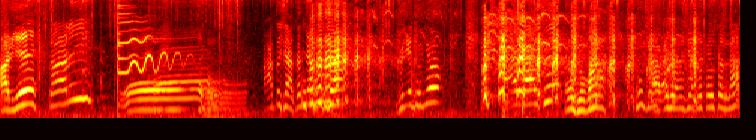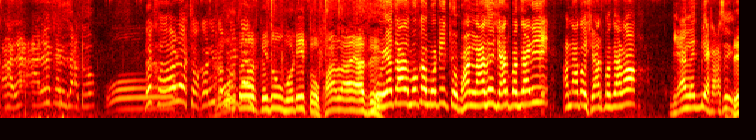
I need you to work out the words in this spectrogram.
આ રે તાળી. ઓહો. આ તો સાધન ચાલુ છે. જોજો, જોજો. અરે હું જાતો. કીધું મોટી તોફાન લાયા છે. ચાર પગાડી. અને આ તો ચાર પગાડો. ઘેર લઈને બેઠા છે. બે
